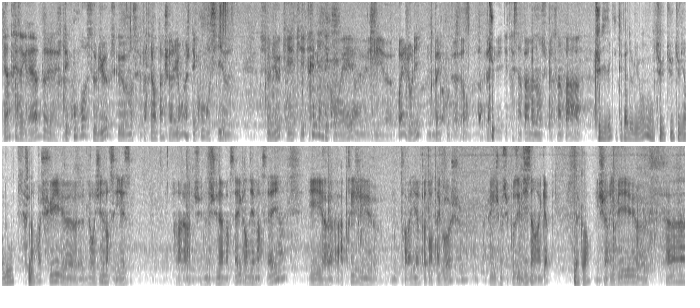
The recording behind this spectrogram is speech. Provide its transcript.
bien, très agréable. Je découvre ce lieu, parce que moi ça fait pas très longtemps que je suis à Lyon, je découvre aussi euh, ce lieu qui est, qui est très bien décoré et ouais, joli, de belles couleurs. L'accueil était très sympa, maintenant super sympa. Tu disais que tu n'étais pas de Lyon, donc tu, tu- tu viens d'où Alors moi je suis d'origine marseillaise. Voilà, je, suis, je suis né à Marseille, grandi à Marseille. Et après j'ai travaillé un peu à droite à gauche. Et je me suis posé 10 ans à Gap. D'accord. Et je suis arrivé euh, fin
